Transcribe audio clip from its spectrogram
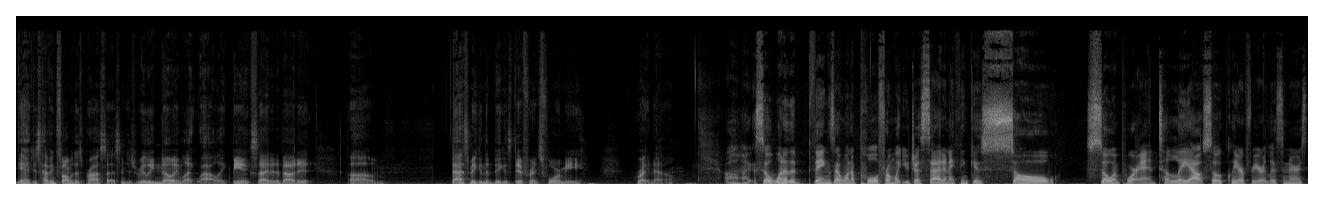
yeah, just having fun with this process and just really knowing like wow, like being excited about it. Um, that's making the biggest difference for me right now. Oh my! So one of the things I want to pull from what you just said, and I think is so so important to lay out so clear for your listeners,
